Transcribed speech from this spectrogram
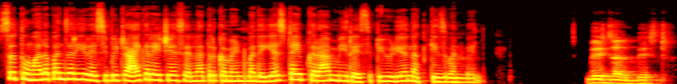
सो तुम्हाला पण जर ही रेसिपी ट्राय करायची असेल ना, तर कमेंटमध्ये येस टाईप करा. मी रेसिपी व्हिडिओ नक्कीच बनवेल. बेस्ट झालं बेस्ट.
